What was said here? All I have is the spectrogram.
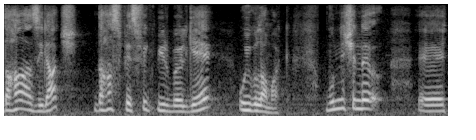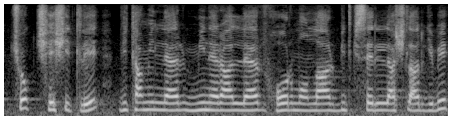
Daha az ilaç, daha spesifik bir bölgeye uygulamak. Bunun için de e, çok çeşitli vitaminler, mineraller, hormonlar, bitkisel ilaçlar gibi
